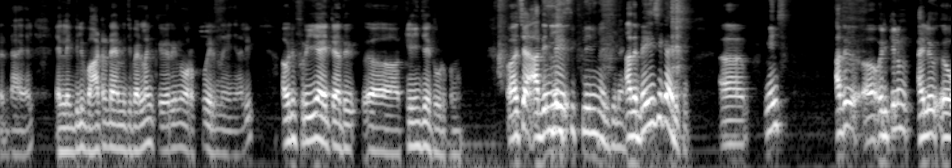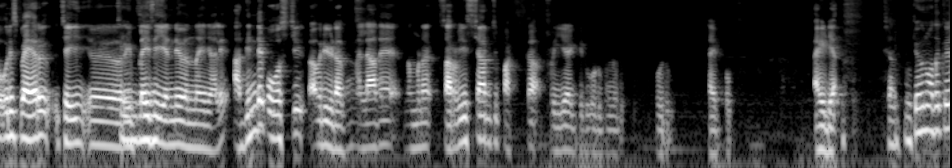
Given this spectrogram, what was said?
ഡെഡ് ആയാൽ അല്ലെങ്കിൽ വാട്ടർ ഡാമേജ് വെള്ളം കയറി എന്ന് ഉറപ്പ് വരുന്ന കഴിഞ്ഞാൽ അവർ ഫ്രീ ആയിട്ട് അത് ക്ലീൻ ചെയ്ത് കൊടുക്കുന്നു. പക്ഷെ അതിൽ ക്ലീനിങ് ആയിരിക്കും അതെ ബേസിക് ആയിരിക്കും. മീൻസ് അത് ഒരിക്കലും അതിൽ ഒരു സ്പെയർ ചെയ് റീപ്ലേസ് ചെയ്യേണ്ടി വന്നു കഴിഞ്ഞാൽ അതിന്റെ കോസ്റ്റ് അവർ ഈടാക്കും. അല്ലാതെ നമ്മുടെ സർവീസ് ചാർജ് പക്ക ഫ്രീ ആക്കിയിട്ട് കൊടുക്കുന്ന ഒരു ഒരു ടൈപ്പ് ഓഫ് ഐഡിയ എനിക്ക് തോന്നുന്നു അതൊക്കെ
